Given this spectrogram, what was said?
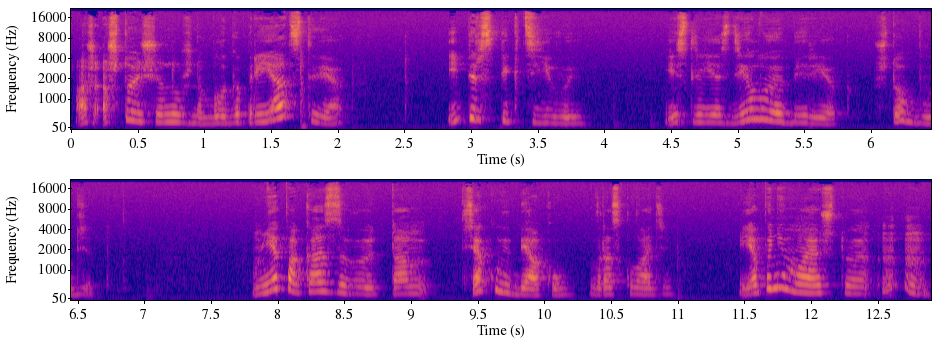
А, а что еще нужно? Благоприятствие и перспективы. Если я сделаю оберег, что будет? Мне показывают там всякую бяку в раскладе. Я понимаю, что Н -н -н,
